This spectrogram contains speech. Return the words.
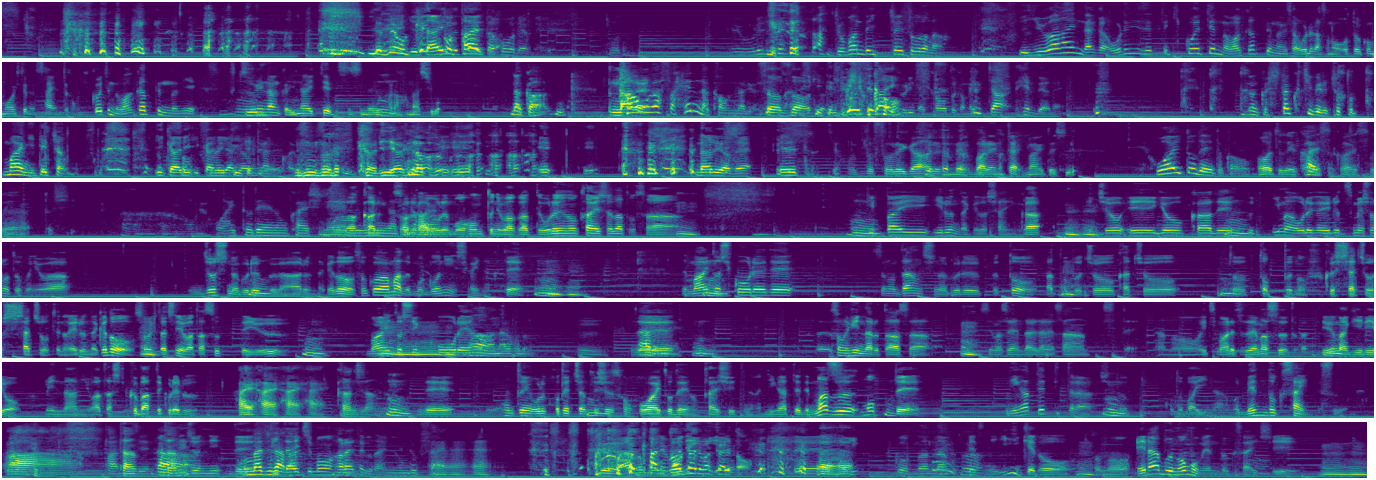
いや、でも結構耐えた方だよね。俺、序盤で言っちゃいそうだな。言わないんだから、俺に絶対聞こえてんの分かってんのにさ、俺らその男もう一人のサインとかも聞こえてんの分かってんのに、普通になんかいない手で進めるから、うん話を。なんか、顔がさ、変な顔になるよね。そうそう。話聞いてる聞こえてない顔ふりの顔とかめっちゃ変だよね。なんか下唇ちょっと前に出ちゃうもん。怒り、そ怒りそれ聞いてるなる。ガリアなんかが。え、え、なるよね。え、えっていや、ほんとそれがあるんだよ、バレンタイン、毎年。ホワイトデーとかをホワイトデー返す返すね。年。あー俺ホワイトデーのお返しねわかる。それも俺も本当に分かって。俺の会社だとさう、ん。うんいっぱいいるんだけど、社員が。うん。一応営業課で、うん今俺がいる詰め所のとこには、女子のグループがあるんだけど、そこはまだもう5人しかいなくて、う。うんん。で毎年恒例で、その男子のグループと、あと部長、課長とトップの副社長、社長っていうのがいるんだけど、その人たちに渡すっていう、うん。毎年恒例ああ、なのよ。なるほど。うん。であるね、。うん。その日になると朝、うん。すいません、誰々さん、つって、あの、いつもありがとうございますとかっていう、まあ、義理をみんなに渡して配ってくれるはいはいはいはい。感じなのよ。うんで、本当に俺、コテッちゃんと一緒でそのホワイトデーの開始っていうのが苦手で、まず持って、苦手って言ったら、ちょっと言葉いいな。俺めんどくさいんです。ああ、単単純に。単純に。で、同じだ一問払いたくないのよ。めんどくさい。で、あの、もうかるわかる5人いると。でうんうん、一個、まあな、別にいいけど、うんその、選ぶのもめんどくさいし、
